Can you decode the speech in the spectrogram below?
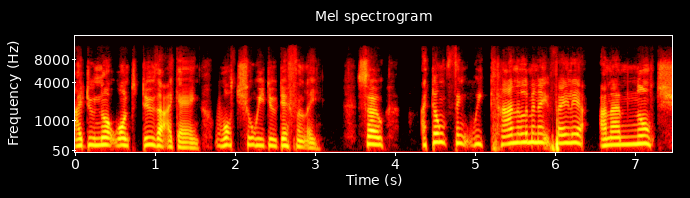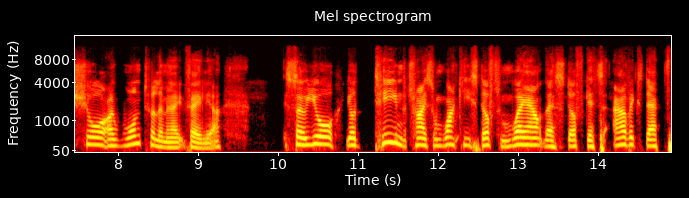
I do not want to do that again. What shall we do differently? So I don't think we can eliminate failure, and I'm not sure I want to eliminate failure. So your your team that tries some wacky stuff, some way out there stuff, gets out of its depth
